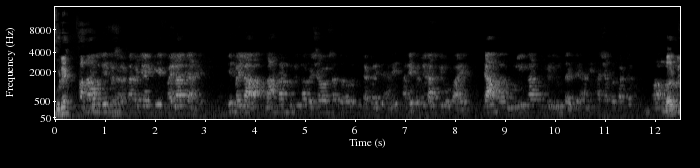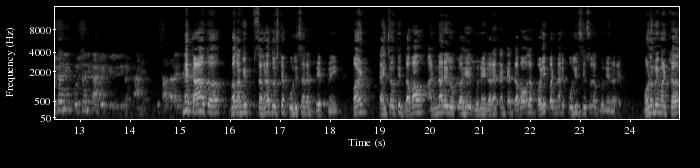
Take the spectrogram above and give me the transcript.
पुढे? सातारामध्ये जशी घटना घडली आहे की एक महिला जी आहे ती महिला लहान लहान मुलींना वेशावशात जबरदस्ती टाकायची आणि अनेक जे राजकीय लोक आहेत. त्या मुलींना तिकडे घेऊन आणि अशा प्रकारचं. पोलिसांनी पोलिसांनी कारवाई केलेली घटना आहे. नाही काय होतं? बघा मी सगळ्या गोष्टी पोलिसांना देत नाही पण त्यांच्यावरती दबाव आणणारे लोक हे गुन्हेगार आहेत आणि त्या दबावाला बळी पडणारे पोलीस हे सुद्धा गुन्हेगार आहेत. म्हणून मी म्हटलं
